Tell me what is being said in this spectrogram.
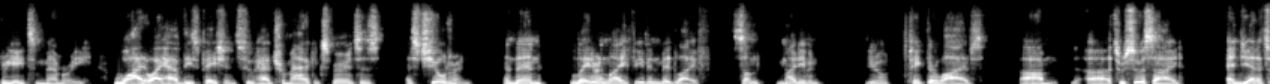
creates memory, why do I have these patients who had traumatic experiences as children and then later in life, even midlife, some might even, you know, take their lives um, uh, through suicide, and yet it's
